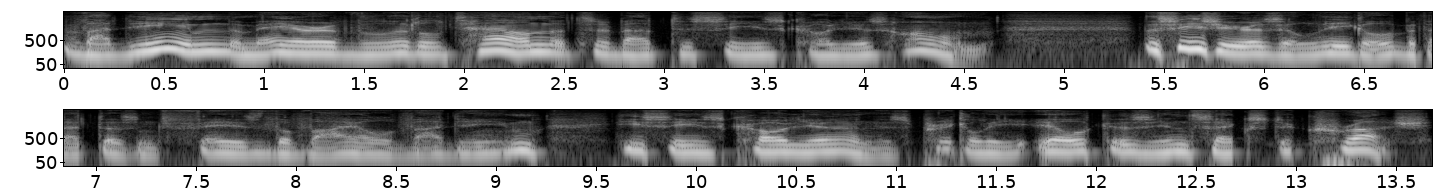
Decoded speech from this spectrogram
Vadim, the mayor of the little town that's about to seize Kolya's home. The seizure is illegal, but that doesn't faze the vile Vadim. He sees Kolya and his prickly ilk as insects to crush.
